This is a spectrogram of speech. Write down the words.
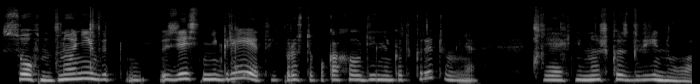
сохнут. Но они вот здесь не греют, и просто пока холодильник открыт у меня, я их немножко сдвинула.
